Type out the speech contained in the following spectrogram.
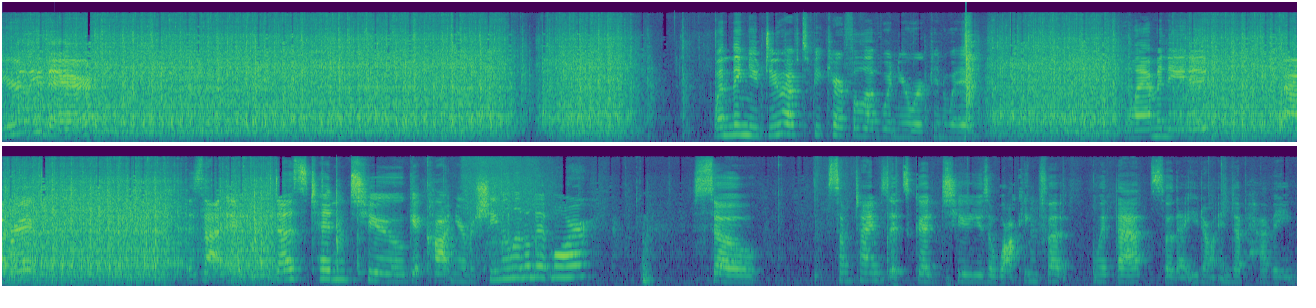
Nearly there. One thing you do have to be careful of when you're working with laminated fabric is that it does tend to get caught in your machine a little bit more. So sometimes it's good to use a walking foot with that so that you don't end up having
